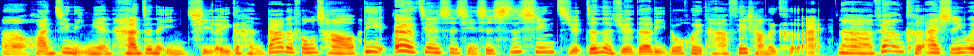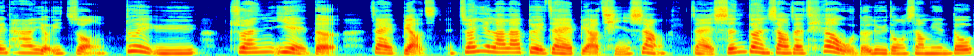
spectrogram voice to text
呃环境里面，他真的引起了一个很大的风潮。第二件事情是私心觉真的觉得李多惠她非常的可爱。那非常可爱是因为她有一种对于专业的在表专业啦啦队在表情上。在身段上，在跳舞的律动上面，都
